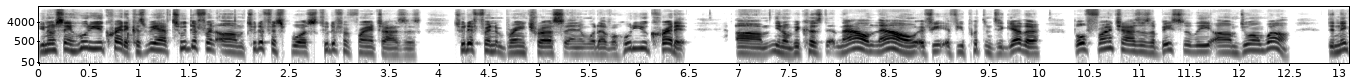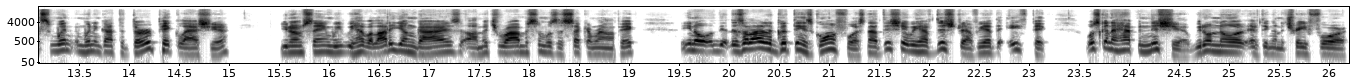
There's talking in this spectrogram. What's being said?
You know what I'm saying? Who do you credit? Because we have two different um two different sports, two different franchises, two different brain trusts, and whatever. Who do you credit? Um, you know, because now now if you if you put them together, both franchises are basically um doing well. The Knicks went when it got the third pick last year. You know what I'm saying? We we have a lot of young guys. Uh, Mitchell Robinson was a second round pick you know, there's a lot of good things going for us. Now, this year we have this draft, we have the eighth pick. What's going to happen this year? We don't know if they're going to trade for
